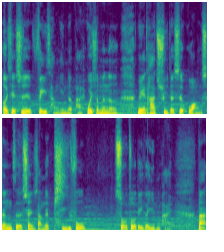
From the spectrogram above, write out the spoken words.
而且是非常阴的牌。为什么呢？因为它取的是往生者身上的皮肤所做的一个阴牌。那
